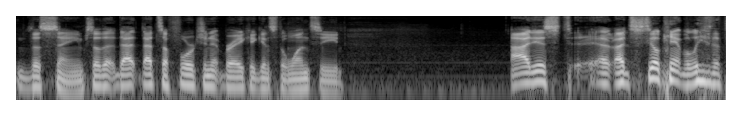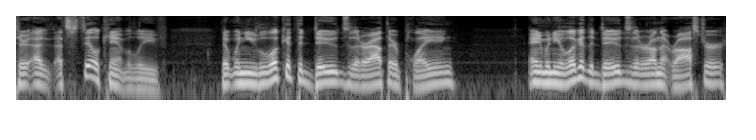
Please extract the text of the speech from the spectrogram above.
the same. So that, that that's a fortunate break against the one seed. I just I still can't believe that there. I, I still can't believe that when you look at the dudes that are out there playing, and when you look at the dudes that are on that roster,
